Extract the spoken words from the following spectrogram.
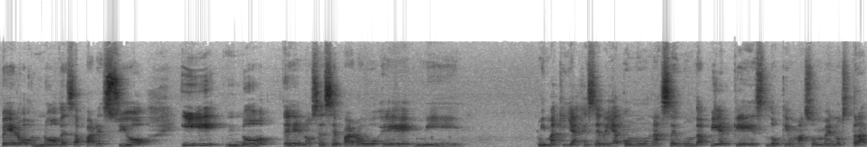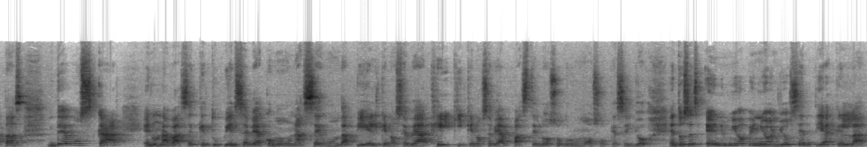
pero no desapareció y no, eh, no se separó eh, mi mi maquillaje se veía como una segunda piel, que es lo que más o menos tratas de buscar en una base que tu piel se vea como una segunda piel, que no se vea cakey, que no se vea pasteloso, grumoso, qué sé yo. Entonces, en mi opinión, yo sentía que la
